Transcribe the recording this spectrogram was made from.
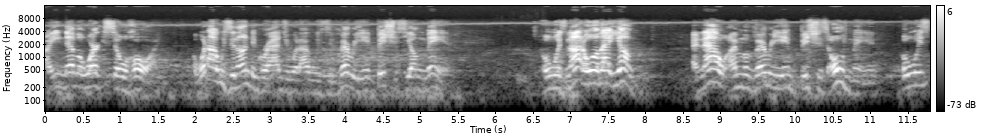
I never worked so hard. When I was an undergraduate, I was a very ambitious young man who was not all that young. And now I'm a very ambitious old man who is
